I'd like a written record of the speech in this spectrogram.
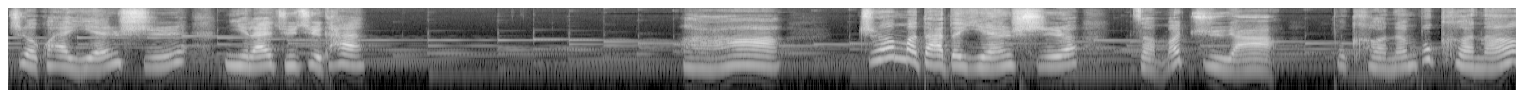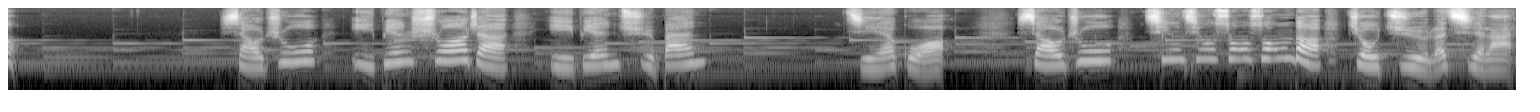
这块岩石，你来举举看。”啊，这么大的岩石，怎么举啊？不可能，不可能！小猪一边说着，一边去搬，结果小猪轻轻松松的就举了起来。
